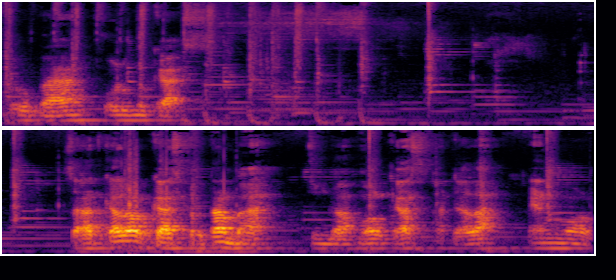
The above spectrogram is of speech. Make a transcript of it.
perubahan volume gas. Saat kalor gas bertambah, jumlah mol gas adalah N mol,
